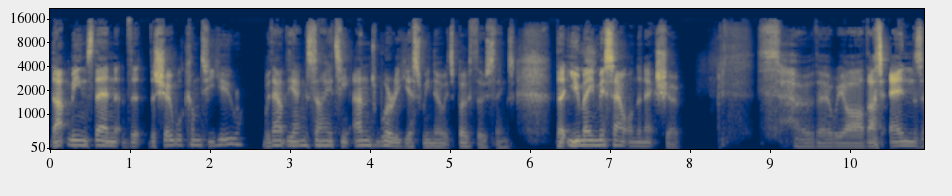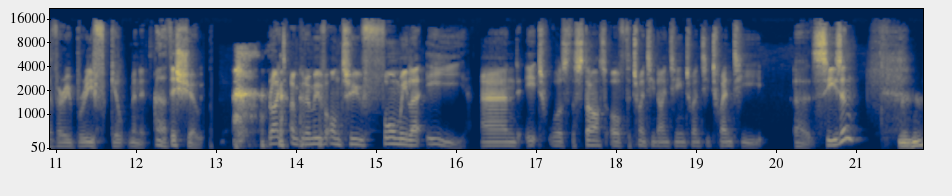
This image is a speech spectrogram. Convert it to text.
That means then that the show will come to you without the anxiety and worry. Yes, we know it's both those things that you may miss out on the next show. So there we are. That ends a very brief guilt minute. Uh, this show. right, I'm going to move on to Formula E. And it was the start of the 2019 2020 uh, season. hmm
